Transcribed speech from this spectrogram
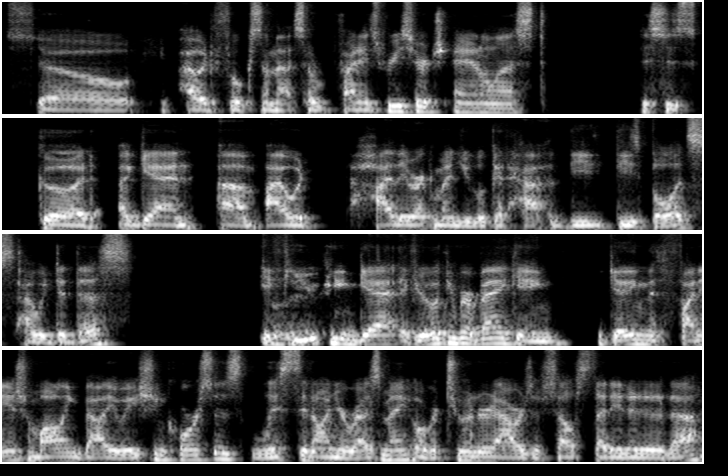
so I would focus on that. So finance research analyst, this is good. Again, um, I would highly recommend you look at how the, these bullets, how we did this. If Okay. you can get, if you're looking for banking, getting the financial modeling valuation courses listed on your resume, over 200 hours of self-study, da, da, da, da,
